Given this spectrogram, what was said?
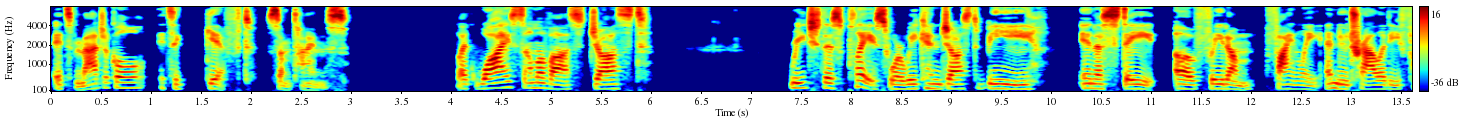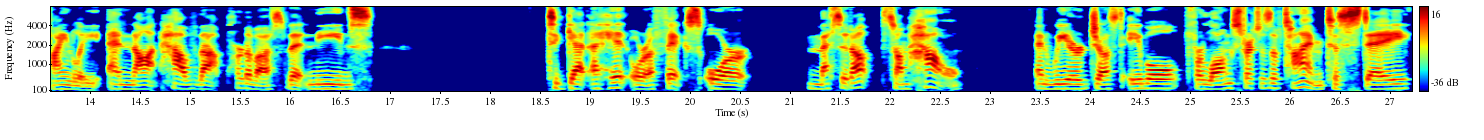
it's magical, it's a gift sometimes. Like why some of us just reach this place where we can just be in a state of freedom finally and neutrality finally and not have that part of us that needs to get a hit or a fix or mess it up somehow. And we are just able for long stretches of time to stay.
